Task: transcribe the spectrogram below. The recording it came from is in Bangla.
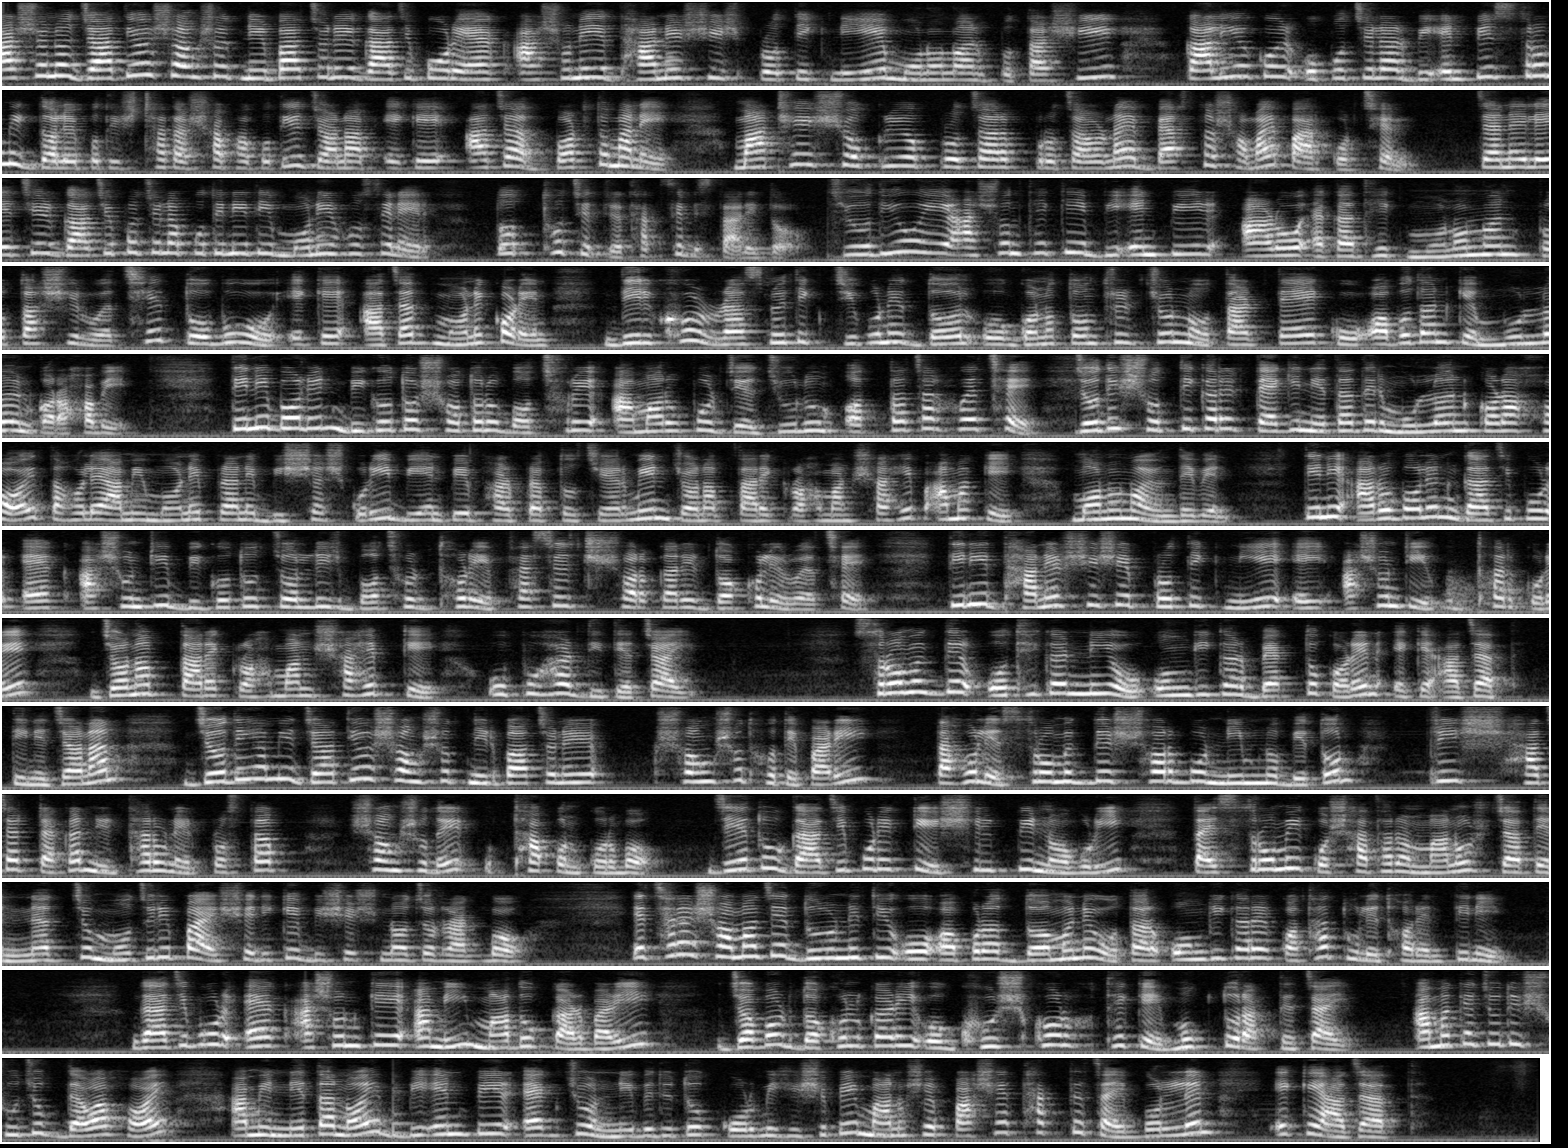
আসন্ন জাতীয় সংসদ নির্বাচনে গাজীপুর এক আসনে ধানের শীষ প্রতীক নিয়ে মনোনয়ন প্রত্যাশী কালিয়াকৈর উপজেলার বিএনপি শ্রমিক দলের প্রতিষ্ঠাতা সভাপতি জনাব একে আজাদ বর্তমানে মাঠে সক্রিয় প্রচার প্রচারণায় ব্যস্ত সময় পার করছেন। চ্যানেল এইচের গাজীপুর জেলা প্রতিনিধি মনির হোসেনের তথ্যচিত্রে থাকছে বিস্তারিত। যদিও এই আসন থেকে বিএনপির আরও একাধিক মনোনয়ন প্রত্যাশী রয়েছে, তবুও একে আজাদ মনে করেন দীর্ঘ রাজনৈতিক জীবনের দল ও গণতন্ত্রের জন্য তার ত্যাগ ও অবদানকে মূল্যায়ন করা হবে। তিনি বলেন, বিগত সতেরো বছরে আমার উপর যে জুলুম অত্যাচার হয়েছে, যদি সত্যিকারের ত্যাগী নেতাদের মূল্যায়ন করা হয়, তাহলে আমি মনে প্রাণে বিশ্বাস করি বিএনপির ভারপ্রাপ্ত চেয়ারম্যান জনাব তারেক রহমান সাহেব আমাকে মনোনয়ন দেবেন। তিনি আরও বলেন, গাজীপুর এক আসনটি বিগত চল্লিশ বছর ধরে ফ্যাসিস্ট সরকারের দখলে রয়েছে। তিনি ধানের শীষে প্রতীক নিয়ে এই আসনটি উদ্ধার করে জনাব তারেক রহমান সাহেবকে উপহার দিতে চাই। শ্রমিকদের অধিকার নিয়েও অঙ্গীকার ব্যক্ত করেন একে আজাদ। তিনি জানান, যদি আমি জাতীয় সংসদ নির্বাচনে সংসদ হতে পারি, তাহলে শ্রমিকদের সর্বনিম্ন বেতন ত্রিশ হাজার টাকা নির্ধারণের প্রস্তাব সংসদে উত্থাপন করব। যেহেতু গাজীপুর একটি শিল্পী নগরী, তাই শ্রমিক ও সাধারণ মানুষ যাতে ন্যায্য মজুরি পায় সেদিকে বিশেষ নজর রাখব। এছাড়া সমাজে দুর্নীতি ও অপরাধ দমনেও তার অঙ্গীকারের কথা তুলে ধরেন তিনি। গাজীপুর এক আসনকে আমি মাদক কারবারি, জবরদখলকারী ও ঘুষখোর থেকে মুক্ত রাখতে চাই। আমাকে যদি সুযোগ দেওয়া হয়, আমি নেতা নয়, বিএনপির একজন নিবেদিত কর্মী হিসেবে মানুষের পাশে থাকতে চাই বললেন একে আজাদ।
